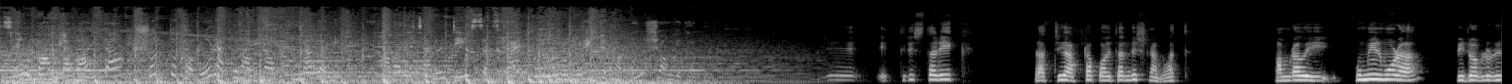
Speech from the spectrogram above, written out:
দেখছেন বাংলা বার্তা, সত্য খবর এখন আপনার নাগালে। আমাদের চ্যানেলটি সাবস্ক্রাইব করুন, দেখতে থাকুন, সঙ্গে থাকুন। যে একত্রিশ তারিখ, রাত্রি আটটা পঁয়তাল্লিশ নাগাদ, আমরা ওই কুমির মোড়া পিডব্লিউডি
